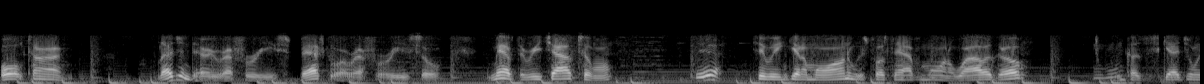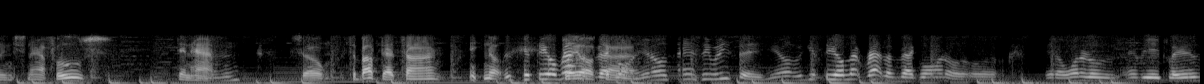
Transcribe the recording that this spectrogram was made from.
all-time legendary referees, basketball referees. So we may have to reach out to him, Yeah. see if we can get him on. We were supposed to have him on a while ago hmm because of scheduling snafus didn't happen. hmm So it's about that time, you know. Let's get Theo Playoff Ratliff back time. on. You know what I'm saying? See what he says. You know, we get Theo Ratliff back on, or, or you know, one of those NBA players.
